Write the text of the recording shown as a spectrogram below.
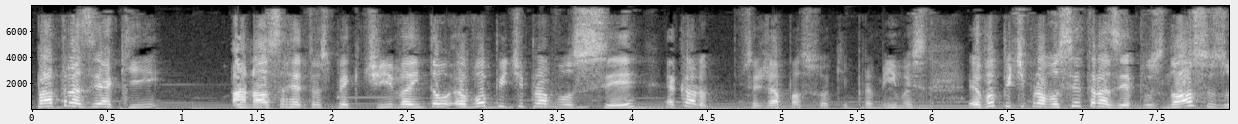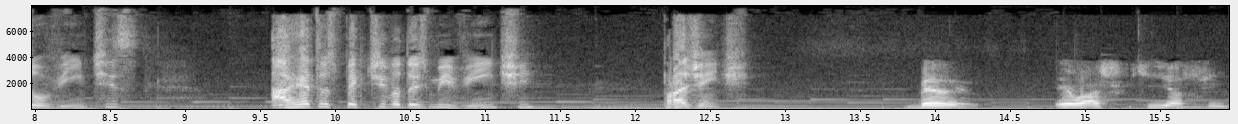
para trazer aqui a nossa retrospectiva, então eu vou pedir para você, é claro, você já passou aqui para mim, mas eu vou pedir para você trazer para os nossos ouvintes a retrospectiva 2020 pra gente. Beleza. Eu acho que assim,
